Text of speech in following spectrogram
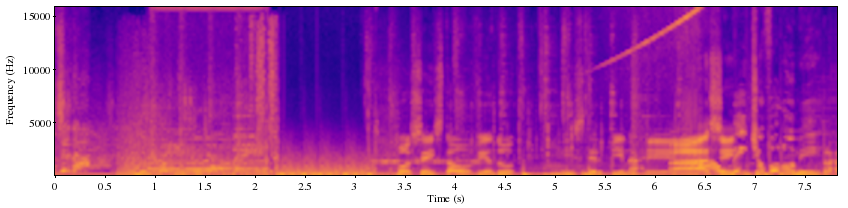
Atlântida! Você está ouvindo Mr. P na rede. Ah, Aumente o volume. Pra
